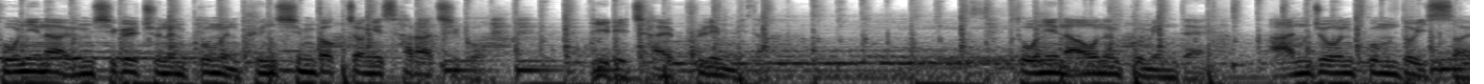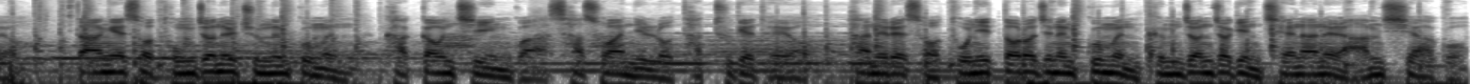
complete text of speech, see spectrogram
돈이나 음식을 주는 꿈은 근심 걱정이 사라지고 일이 잘 풀립니다. 돈이 나오는 꿈인데 안 좋은 꿈도 있어요. 땅에서 동전을 줍는 꿈은 가까운 지인과 사소한 일로 다투게 되어 하늘에서 돈이 떨어지는 꿈은 금전적인 재난을 암시하고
